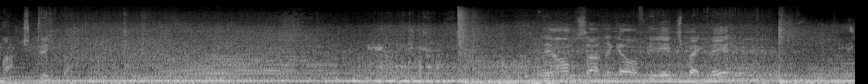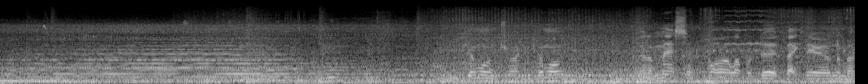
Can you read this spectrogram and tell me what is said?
much deeper. Now I'm starting to go off the edge back there. Come on, truck, come on. Got a massive pile up of dirt back there under my...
